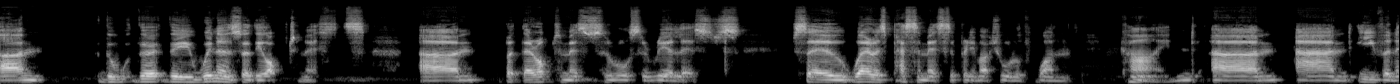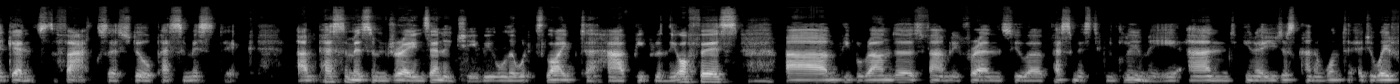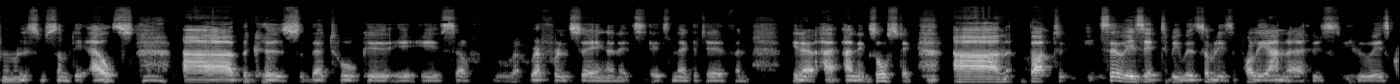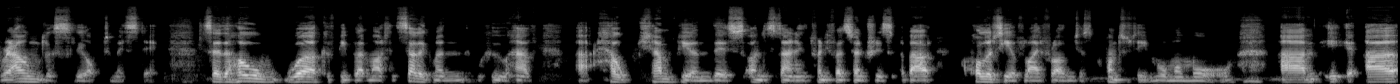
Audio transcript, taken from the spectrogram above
Um, the, the, the winners are the optimists, um, but they're optimists who are also realists. So, whereas pessimists are pretty much all of one kind, um, and even against the facts, they're still pessimistic. And pessimism drains energy. We all know what it's like to have people in the office, um, people around us, family, friends who are pessimistic and gloomy. And, you know, you just kind of want to edge away from them and listen to somebody else uh, because their talk is, is self referencing and it's it's negative and you know and, and exhausting. Um, but so is it to be with somebody who's a pollyanna who's who is groundlessly optimistic. So the whole work of people like martin seligman who have uh, helped champion this understanding the 21st century is about quality of life rather than just quantity, more, more, more, um, uh,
